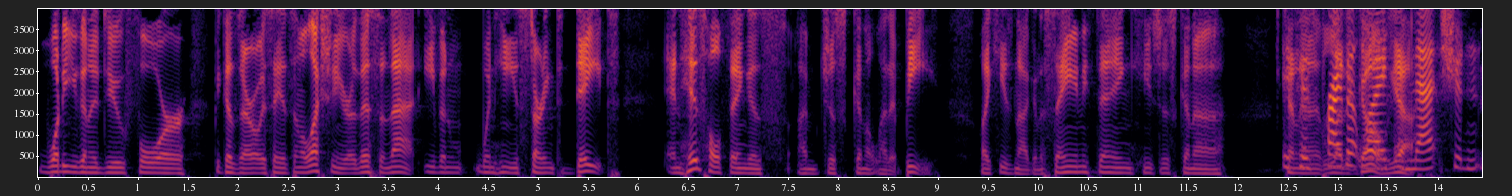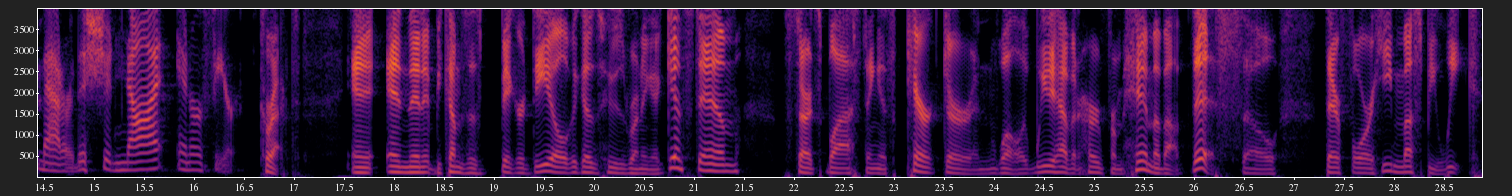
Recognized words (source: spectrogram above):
what are you going to do for because they always say it's an election year, this and that. Even when he's starting to date, and his whole thing is, I'm just going to let it be. Like he's not going to say anything. He's just going to. It's his private life, yeah. and that shouldn't matter. This should not interfere. Correct. And and then it becomes this bigger deal because who's running against him starts blasting his character, and well, we haven't heard from him about this, so therefore he must be weak,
